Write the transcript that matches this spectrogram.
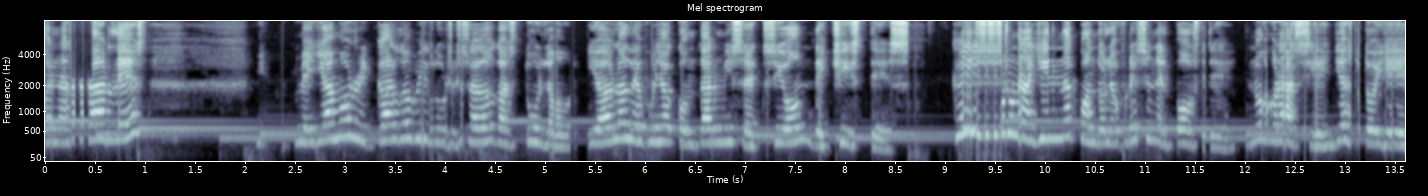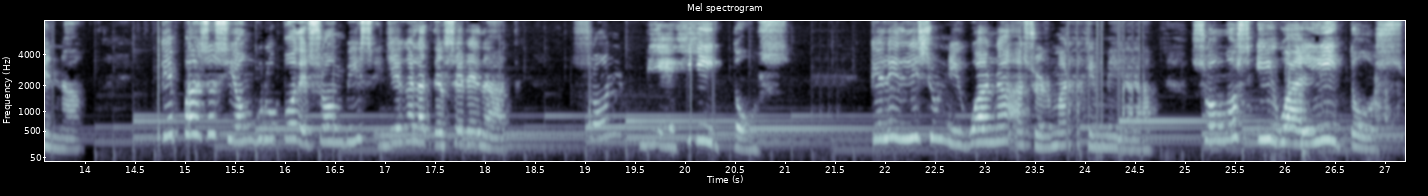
Buenas tardes. Me llamo Ricardo Vigdurizado Gastulo y ahora les voy a contar mi sección de chistes. ¿Qué dice una llena cuando le ofrecen el postre? No, gracias, ya estoy llena. ¿Qué pasa si a un grupo de zombies llega la tercera edad? Son viejitos. ¿Qué le dice una iguana a su hermana gemela? Somos igualitos.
